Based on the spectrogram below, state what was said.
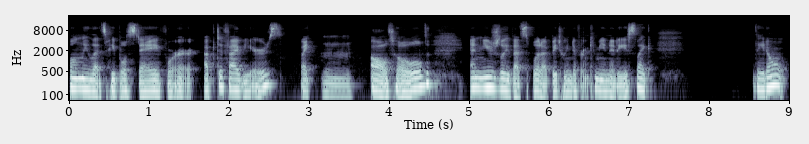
only lets people stay for up to five years, like mm, all told. And usually that's split up between different communities. Like, they don't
